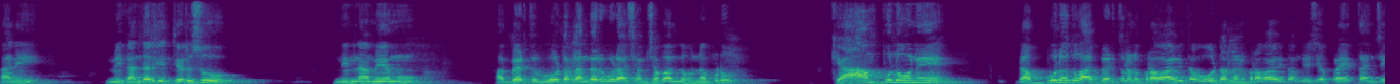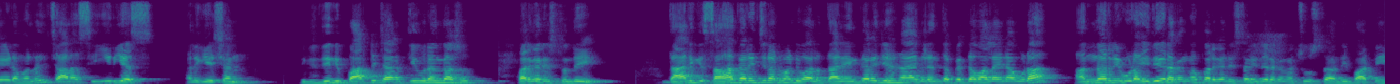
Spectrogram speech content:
కానీ మీకు అందరికీ తెలుసు నిన్న మేము అభ్యర్థులు ఓటర్లు అందరూ కూడా శంషాబాద్లో ఉన్నప్పుడు క్యాంపులోనే డబ్బులతో అభ్యర్థులను ప్రభావిత ఓటర్లను ప్రభావితం చేసే ప్రయత్నం చేయడం అనేది చాలా సీరియస్ అలిగేషన్. ఇది దీన్ని పార్టీ చాలా తీవ్రంగా పరిగణిస్తుంది. దానికి సహకరించినటువంటి వాళ్ళు దాన్ని ఎంకరేజ్ చేసిన నాయకులు ఎంత పెద్దవాళ్ళైనా కూడా అందరినీ కూడా ఇదే రకంగా పరిగణిస్తారు ఇదే రకంగా చూస్తుంది పార్టీ.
